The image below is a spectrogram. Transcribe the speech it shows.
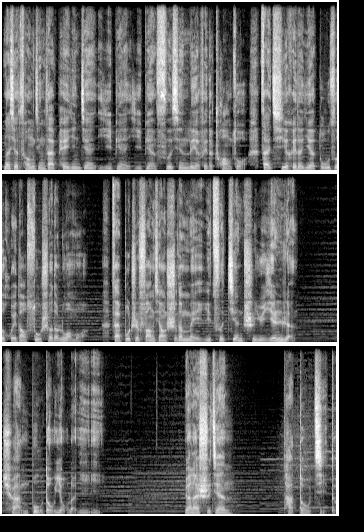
那些曾经在配音间一遍一遍撕心裂肺的创作，在漆黑的夜独自回到宿舍的落寞。在不知方向时的每一次坚持与隐忍，全部都有了意义。原来时间，他都记得。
